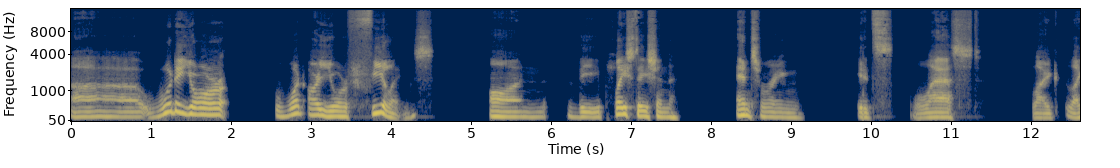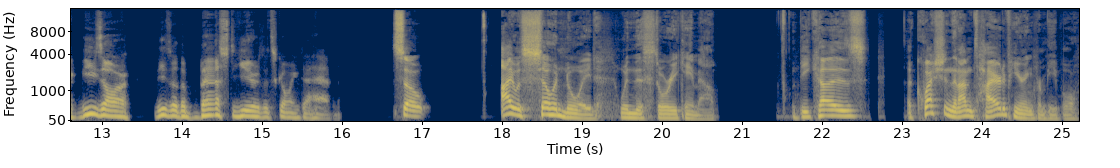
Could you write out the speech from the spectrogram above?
Uh, what are your what are your feelings on the PlayStation entering its last like like these are these are the best years it's going to have. So I was so annoyed when this story came out because a question that I'm tired of hearing from people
